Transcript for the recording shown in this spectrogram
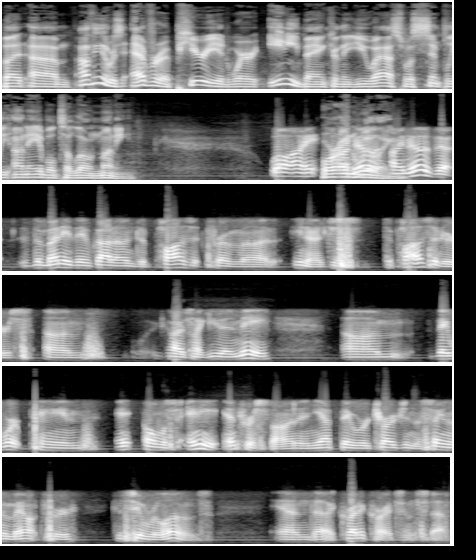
but um, I don't think there was ever a period where any bank in the U.S. was simply unable to loan money. Well, I Or I know, unwilling. I know that the money they've got on deposit from uh, you know just depositors, um, guys like you and me, um, they weren't paying almost any interest on, and yet they were charging the same amount for consumer loans and uh, credit cards and stuff.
